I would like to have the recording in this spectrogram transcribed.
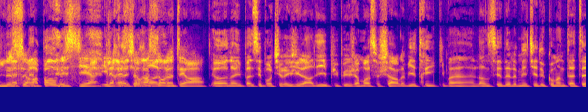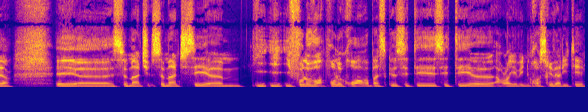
il ne sera pas au vestiaire, il restera j'embrasse. sur le terrain. On a eu passé pour Thierry Gilardi, et puis, puis j'embrasse Charles Bietri qui m'a lancé dans le métier de commentateur. Et euh, ce match, ce match, c'est, euh, il, faut le voir pour le croire parce que c'était, c'était. euh, alors il y avait une grosse rivalité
